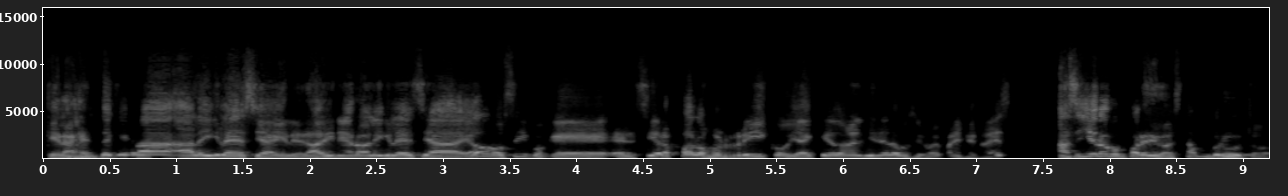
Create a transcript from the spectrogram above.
que la gente que va a la iglesia y le da dinero a la iglesia, oh sí, porque el cielo es para los ricos y hay que donar el dinero, porque si no hay para el infierno. Es, así yo lo comparo digo, es tan bruto.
